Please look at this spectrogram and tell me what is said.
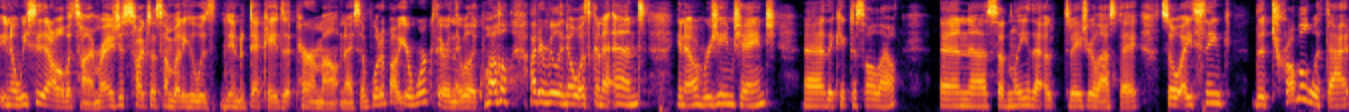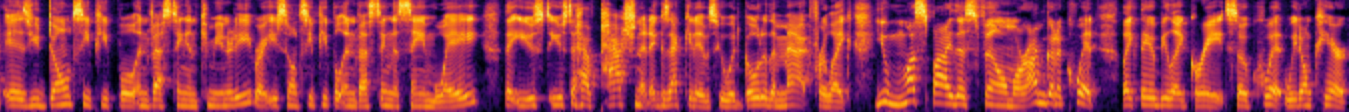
you know we see that all the time, right? I just talked to somebody who was you know decades at Paramount, and I said, "What about your work there?" And they were like, "Well, I didn't really know it was going to end. You know, regime change. Uh, they kicked us all out." and uh, suddenly that today's your last day. So I think the trouble with that is you don't see people investing in community, right? You don't see people investing the same way that used to, used to have passionate executives who would go to the mat for like, you must buy this film or I'm going to quit. Like they would be like, great, so quit. We don't care.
